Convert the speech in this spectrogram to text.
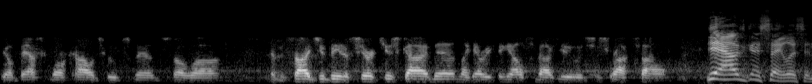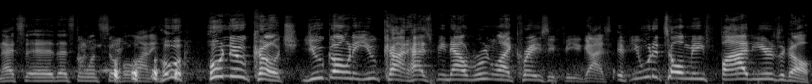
you know basketball, college hoops, man. So. Uh, and besides you being a Syracuse guy, man, like everything else about you is just rock solid. Yeah, I was gonna say, listen, that's uh, that's the one silver lining. who who knew, Coach? You going to UConn has me now rooting like crazy for you guys. If you would have told me five years ago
